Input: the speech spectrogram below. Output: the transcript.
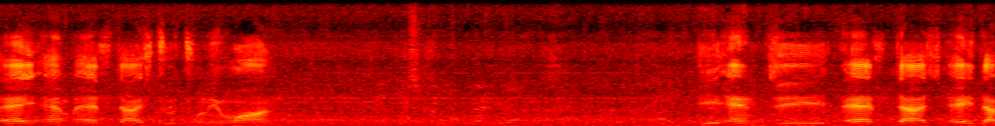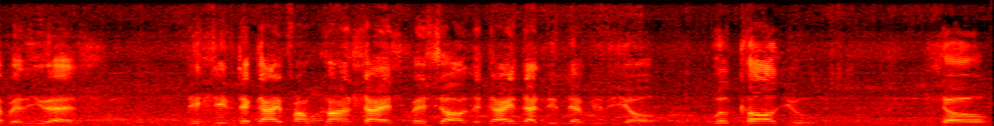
AMS-221. ENGS-AWS. This is the guy from Kansai Special, the guy that did the video. We'll call you. So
